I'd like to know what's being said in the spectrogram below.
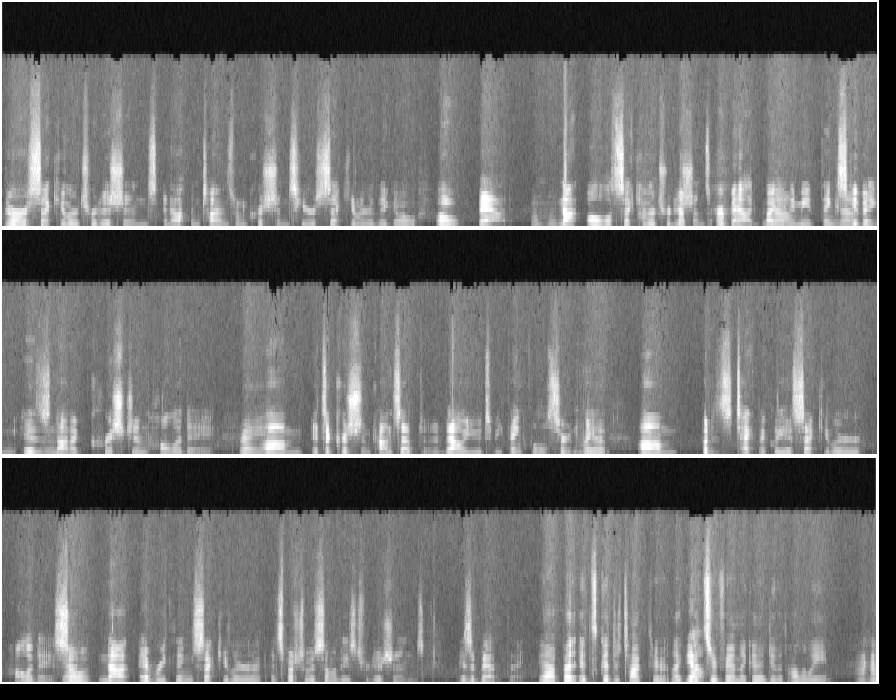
There are secular traditions, and oftentimes when Christians hear secular, they go, "Oh, bad." Mhm. Not all secular traditions are bad by No, any means. no. Thanksgiving is Mhm. not a Christian holiday. Right. Um, it's a Christian concept, value to be thankful, certainly. Yep. Um, but it's technically a secular holiday. So not everything secular, especially with some of these traditions, is a bad thing. yeah, but it's good to talk through. Like, Yeah. what's your family going to do with Halloween? hmm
